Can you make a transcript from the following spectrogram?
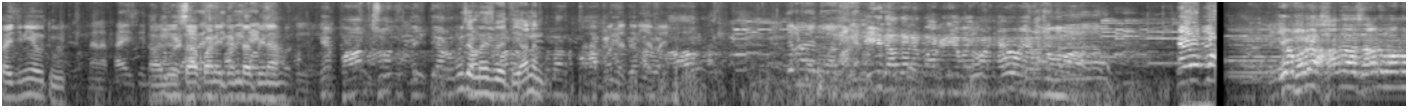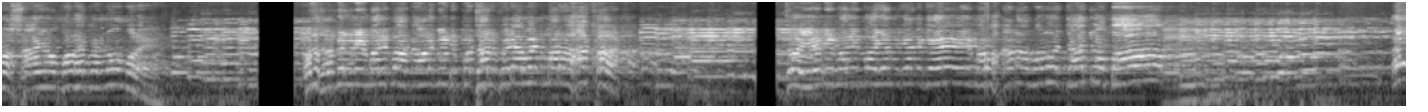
ફાઈજ નહીં આવતું હોય? ના ચા પાણી ઠંડા પીણા. હું છે મહેશભાઈ થી? આનંદ. એ ભલે હારા ઝાડવાનો સાયો મળે કે ન મળે. પણ જંગલની મારી પાસે કાળમીટ પથ્થર પડ્યા હોય મારા હાખર. જો એની મારી એમ કે કે મારો હાણા વાળો જાજો બાપ. એ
